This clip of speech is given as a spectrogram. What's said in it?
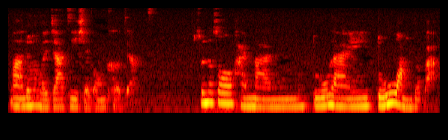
完了就是回家自己写功课这样。所以那时候还蛮独来独往的吧，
